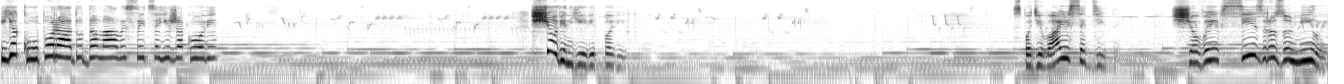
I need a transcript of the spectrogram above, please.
Яку пораду дала лисиця їжакові? Що він їй відповів? Сподіваюся, діти, що ви всі зрозуміли,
